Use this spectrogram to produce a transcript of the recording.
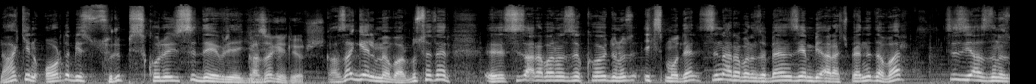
Lakin orada bir sürü psikolojisi devreye giriyor. Gaza geliyoruz. Gaza gelme var. Bu sefer e, siz arabanızı koydunuz X model. Sizin arabanıza benzeyen bir araç bende de var. Siz yazdınız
